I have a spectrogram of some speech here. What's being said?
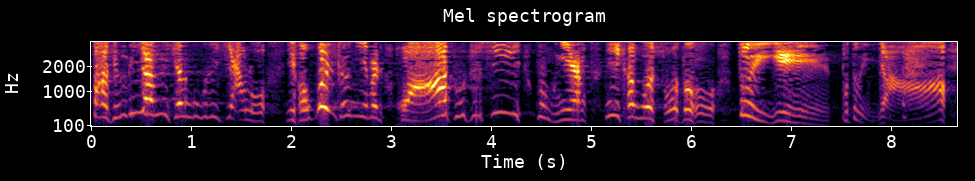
打听梁相公的下落，以后问成你们花烛之喜。姑娘，你看我说的对也不对呀？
